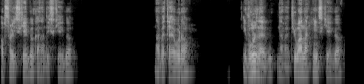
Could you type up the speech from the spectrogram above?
australijskiego, kanadyjskiego, nawet euro i w ogóle nawet juana chińskiego.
